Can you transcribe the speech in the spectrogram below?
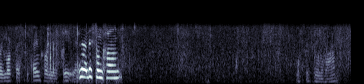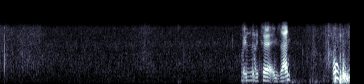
Well, it must be the same kind of seat, yeah. No, this one can't. What's this all about? Wait for the curtains then. Oh!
